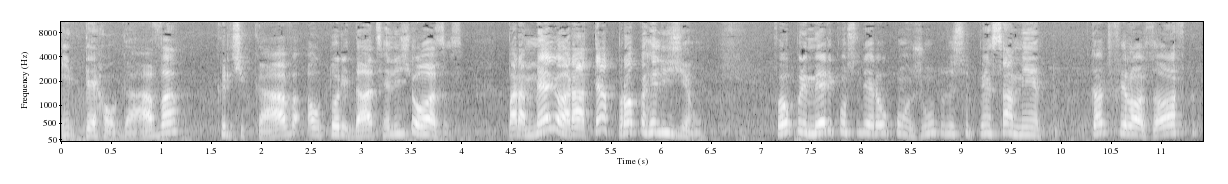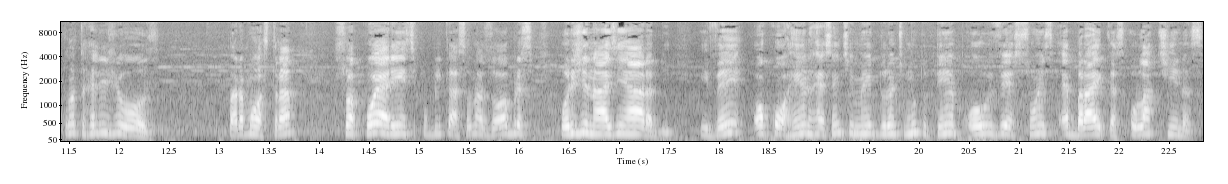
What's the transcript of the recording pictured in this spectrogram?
interrogava, criticava autoridades religiosas para melhorar até a própria religião. Foi o primeiro e considerou o conjunto desse pensamento, tanto filosófico quanto religioso, para mostrar sua coerência e publicação nas obras originais em árabe, e vem ocorrendo recentemente durante muito tempo, houve versões hebraicas ou latinas,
